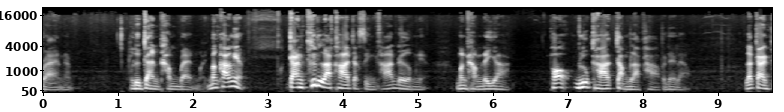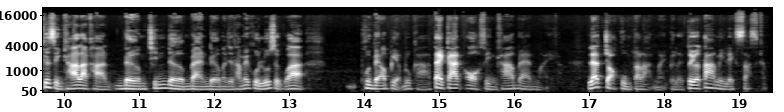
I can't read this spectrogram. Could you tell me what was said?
แบรนด์ครับหรือการทำแบรนด์ใหม่ บางครั้งเนี่ยการขึ้นราคาจากสินค้าเดิมเนี่ยมันทำได้ยาก เพราะลูกค้าจำราคาไปได้แล้ว และการขึ้นสินค้าราคาเดิมชิ้นเดิมแบรนด์เดิมมันจะทำให้คุณรู้สึกว่าคุณไปเอาเปรียบลูกค้า แต่การออกสินค้าแบรนด์ใหม่ครับและเจาะกลุ่มตลาดใหม่ไปเลยโตโยต้ามี Lexus ครับ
